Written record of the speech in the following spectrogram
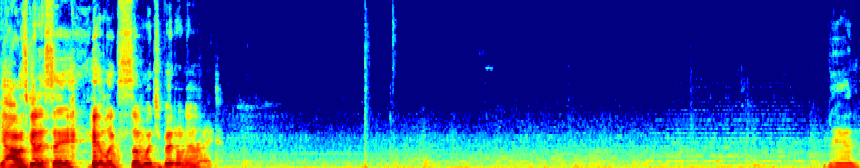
yeah, I was gonna say it looks so much better All now. right. Man.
